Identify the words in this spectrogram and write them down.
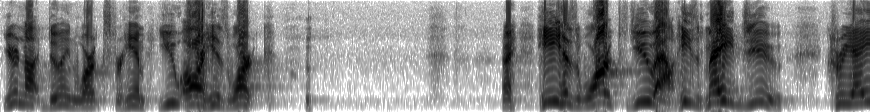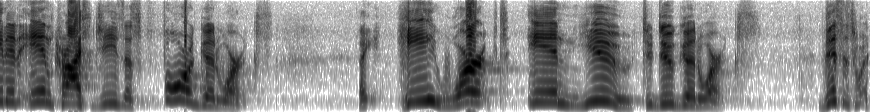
You're not doing works for Him, you are His work. He has worked you out, He's made you, created in Christ Jesus for good works. Like, he worked in you to do good works. This is what,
